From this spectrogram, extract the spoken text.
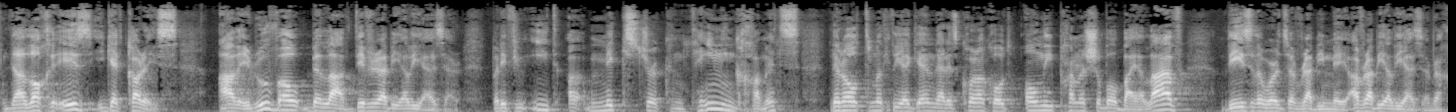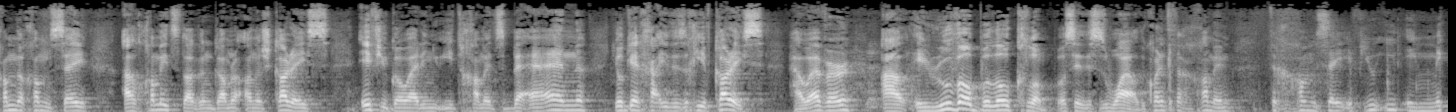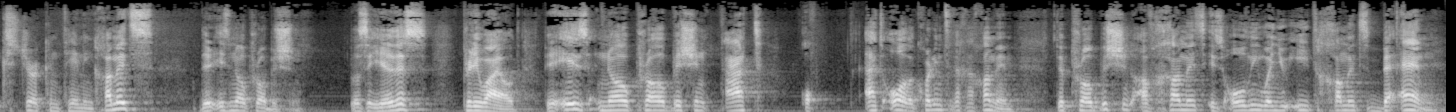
The halacha is you get kares. Aleruvo belav, Divri Rabbi Eliezer. But if you eat a mixture containing chametz, then ultimately, again, that is quote unquote only punishable by a lav. These are the words of Rabbi May, of Rabbi Eliezer. Racham Nacham say, Al chametz dagan gamra anush kares. If you go out and you eat chametz be'en, you'll get there's a chiv kares. However, al eruvo below klum. We'll say this is wild. According to the Chachamim, the Chachamim say if you eat a mixture containing chametz, there is no prohibition. Let's see, hear this? Pretty wild. There is no prohibition at, at all. According to the Chachamim, the prohibition of chametz is only when you eat chametz be'en.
